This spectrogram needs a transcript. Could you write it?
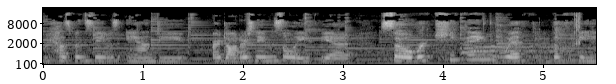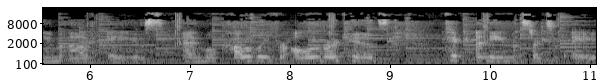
my husband's name is Andy, our daughter's name is Alethea. So we're keeping with the theme of A's and we'll probably for all of our kids pick a name that starts with A.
